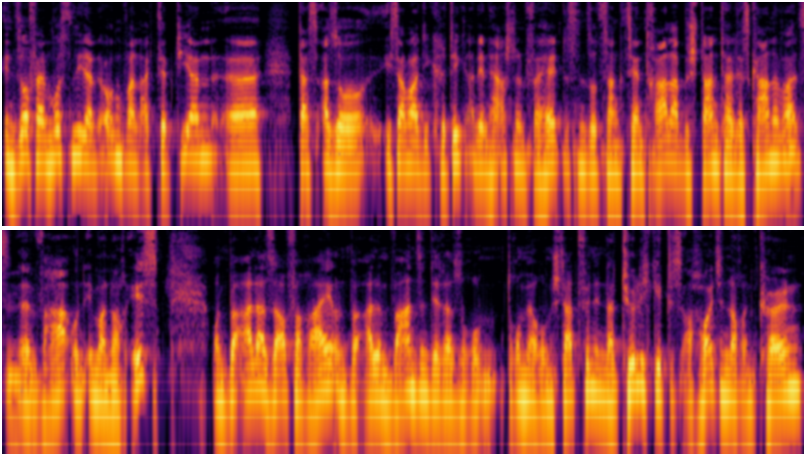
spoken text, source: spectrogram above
Insofern mussten die dann irgendwann akzeptieren, äh, dass also, ich sag mal, die Kritik an den herrschenden Verhältnissen sozusagen zentraler Bestandteil des Karnevals mhm. äh, war und immer noch ist. Und bei aller Sauferei und bei allem Wahnsinn, der da so rum, drumherum stattfindet, natürlich gibt es auch heute noch in Köln,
